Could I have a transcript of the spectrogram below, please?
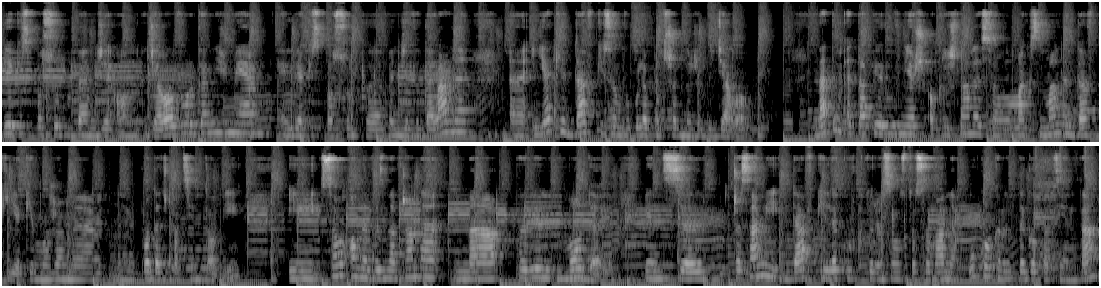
w jaki sposób będzie on działał w organizmie, w jaki sposób e, będzie wydalany e, i jakie dawki są w ogóle potrzebne, żeby działał. Na tym etapie również określane są maksymalne dawki, jakie możemy mm, podać pacjentowi i są one wyznaczane na pewien model, więc e, czasami dawki leków, które są stosowane u konkretnego pacjenta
